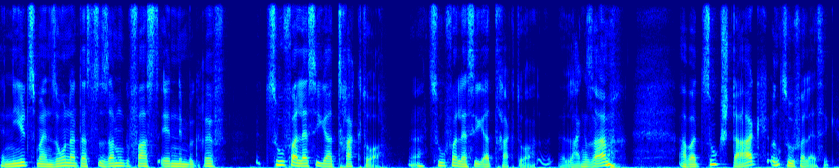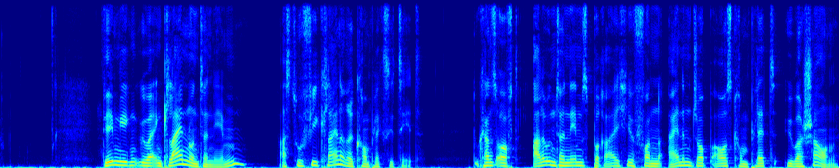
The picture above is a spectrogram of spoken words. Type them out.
Der Nils, mein Sohn, hat das zusammengefasst in dem Begriff zuverlässiger Traktor. Ja, zuverlässiger Traktor. Langsam, aber zugstark und zuverlässig. Demgegenüber in kleinen Unternehmen hast du viel kleinere Komplexität. Du kannst oft alle Unternehmensbereiche von einem Job aus komplett überschauen.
